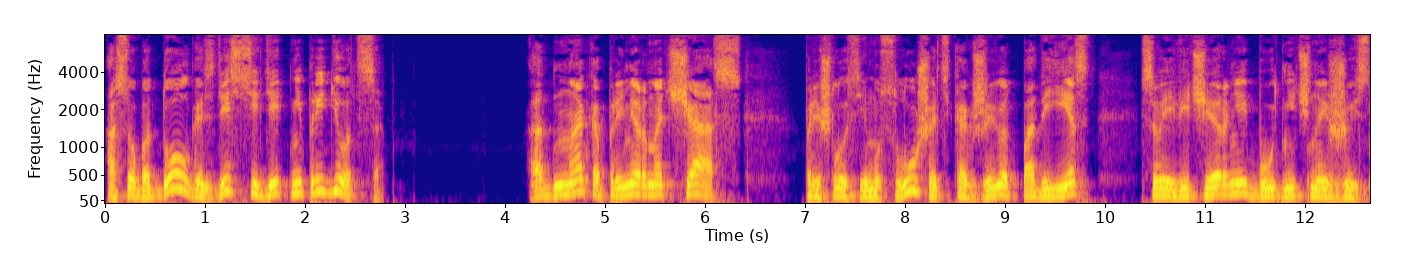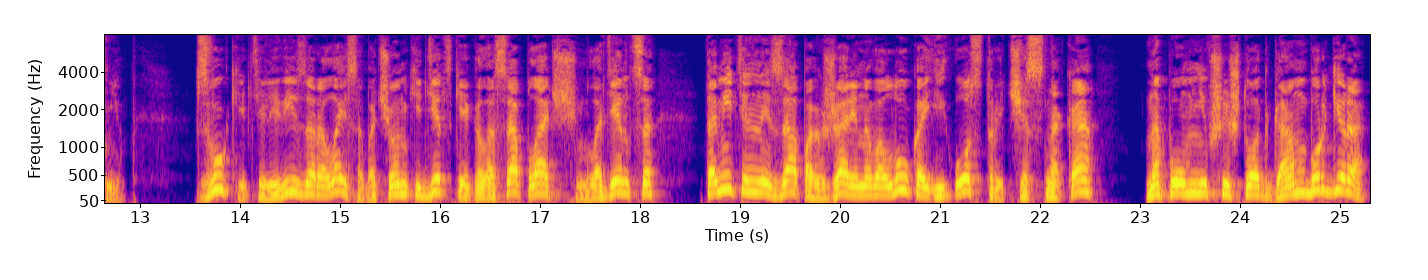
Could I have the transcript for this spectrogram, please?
особо долго здесь сидеть не придется. Однако примерно час пришлось ему слушать, как живет подъезд своей вечерней будничной жизнью. Звуки телевизора, лай собачонки, детские голоса, плач младенца, томительный запах жареного лука и острый чеснока, напомнивший, что от гамбургера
